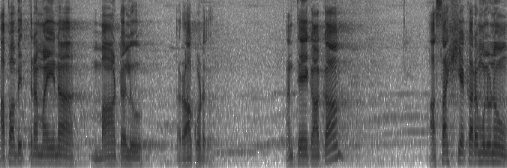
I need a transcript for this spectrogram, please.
అపవిత్రమైన మాటలు రాకూడదు. అంతేకాక అసహ్యకరములను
